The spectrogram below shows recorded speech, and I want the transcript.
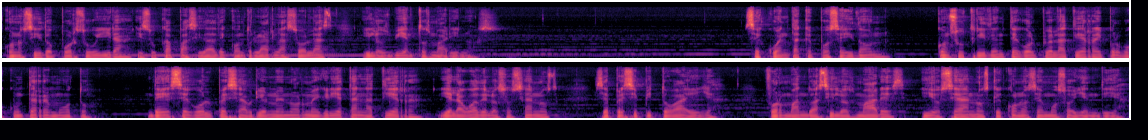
conocido por su ira y su capacidad de controlar las olas y los vientos marinos. Se cuenta que Poseidón con su tridente golpeó la tierra y provocó un terremoto. De ese golpe se abrió una enorme grieta en la tierra y el agua de los océanos se precipitó a ella, formando así los mares y océanos que conocemos hoy en día.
